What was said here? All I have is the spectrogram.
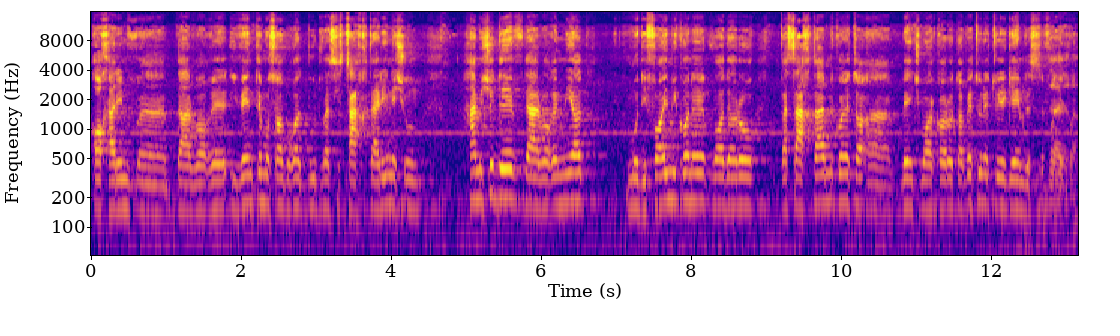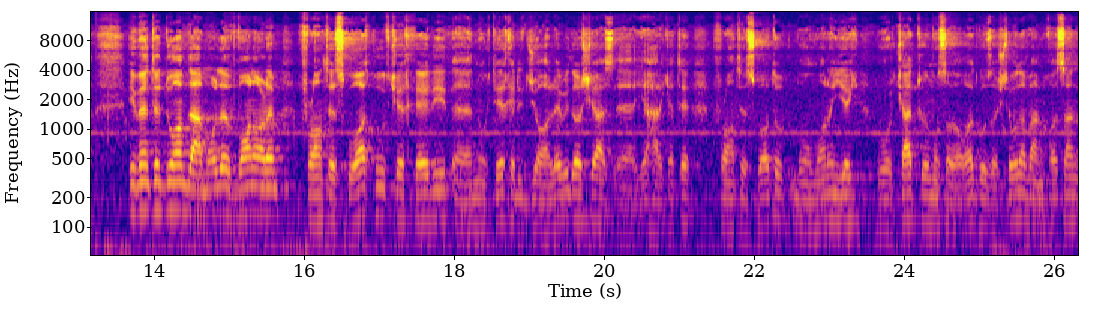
آخرین در واقع event مسابقات بود و سختترینشون. همیشه دیو در واقع میاد modify می‌کنه WOD ا رو و سختتر می‌کنه تا benchmark ها رو تا بتونه توی گیم استفاده کنه. event دو هم در مورد one RM front squat بود که خیلی نکته خیلی جالبی داشت که از یه حرکت front squat رو به عنوان یک workout توی مسابقات گذاشته بودن و می‌خواستن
